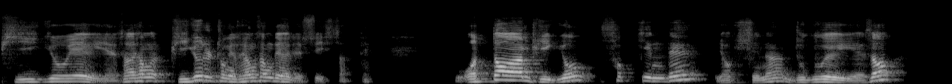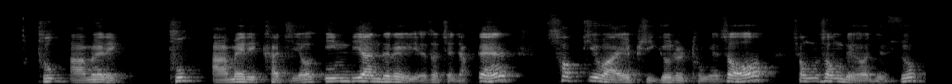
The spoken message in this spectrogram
비교에 의해서 형, 비교를 통해서 형성되어질 수 있었대. 어떠한 비교? 석기인데 역시나 누구에 의해서 북아메리 북아메리카 지역 인디안들에 의해서 제작된 석기와의 비교를 통해서 형성되어질 수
